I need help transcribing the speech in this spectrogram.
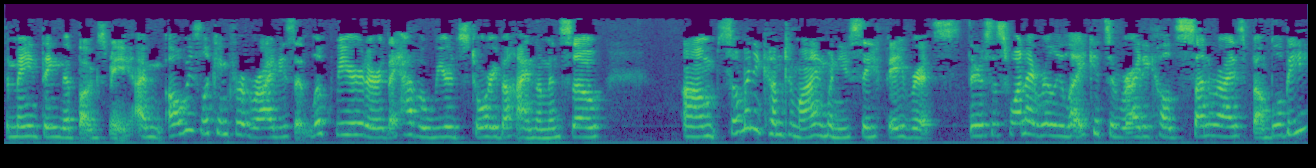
the main thing that bugs me. I'm always looking for varieties that look weird or they have a weird story behind them, and so um, so many come to mind when you say favorites. There's this one I really like. It's a variety called Sunrise Bumblebee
